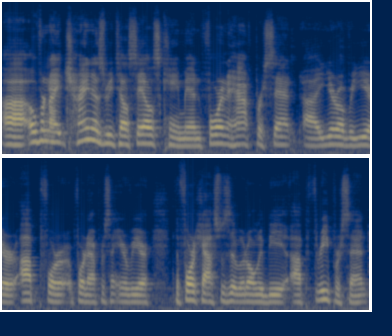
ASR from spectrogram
Uh, overnight, China's retail sales came in 4.5% uh, year over year, up 4, 4.5% year over year. The forecast was it would only be up 3%.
